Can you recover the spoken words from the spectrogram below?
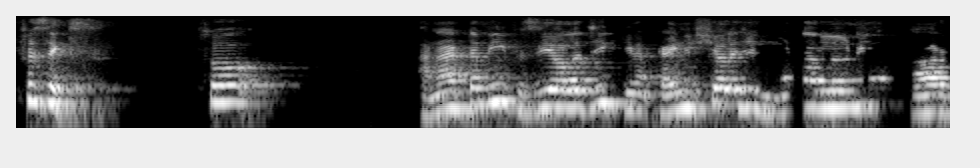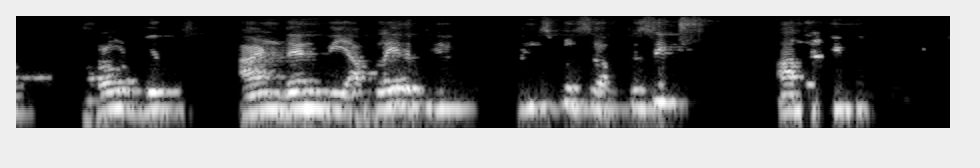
physics. So anatomy, physiology, kin- kinesiology, motor learning are around with, and then we apply the principles of physics on the human movement.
